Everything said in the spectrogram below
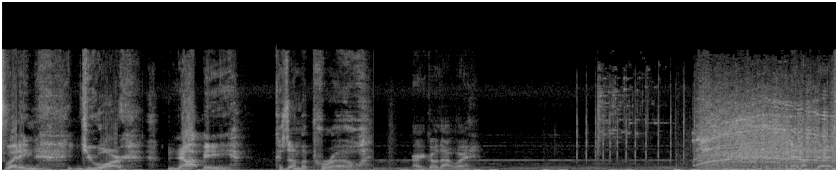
Sweating? You are. Not me. Because I'm a pro. Alright, go that way. And I'm dead.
